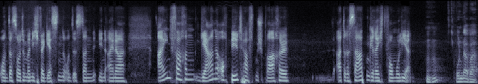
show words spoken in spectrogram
Und das sollte man nicht vergessen und es dann in einer einfachen, gerne auch bildhaften Sprache adressatengerecht formulieren. Mhm. Wunderbar.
